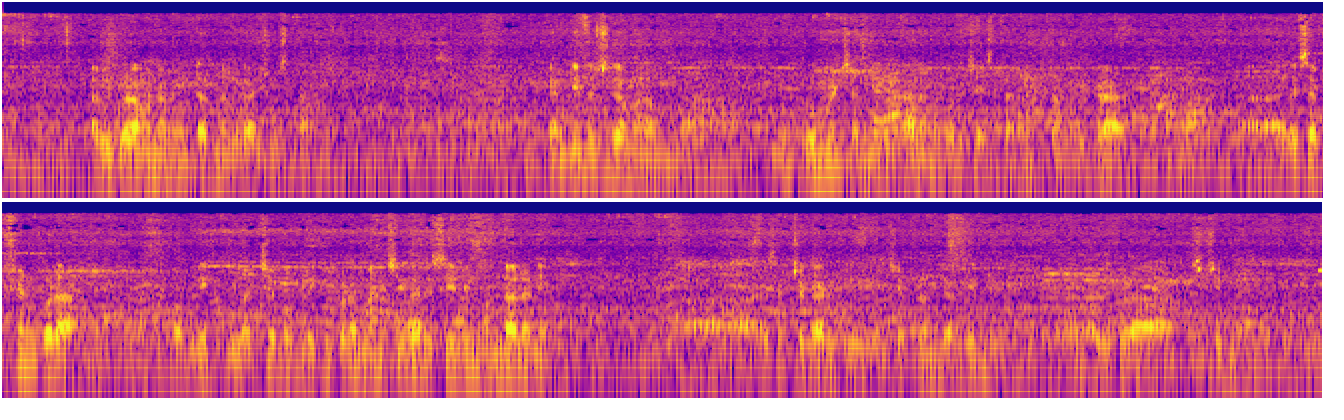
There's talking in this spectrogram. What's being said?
అవి కూడా మనం ఇంటర్నల్గా చూస్తాం. కంటిన్యూస్గా మనం ఇంప్రూవ్మెంట్స్ అన్ని రకాలను కూడా చేస్తూనే. ఉంటాం ఇక్కడ రిసెప్షన్ కూడా పబ్లిక్కి వచ్చే పబ్లిక్కి కూడా మంచిగా రిసీవింగ్ ఉండాలని ఎస్ఎఫ్ఓ గారికి చెప్పడం జరిగింది. అది కూడా స్ట్రీమ్ లైన్ అవుతుంది.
